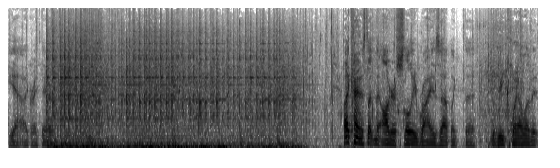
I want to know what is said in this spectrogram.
Yeah, like right there. I like kind of just letting the auger slowly rise up, like the, the recoil of it.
